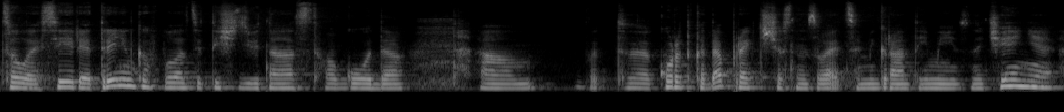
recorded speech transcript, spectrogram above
целая серия тренингов была с 2019 года. Вот э, коротко, да, проект сейчас называется «Мигранты имеют значение».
